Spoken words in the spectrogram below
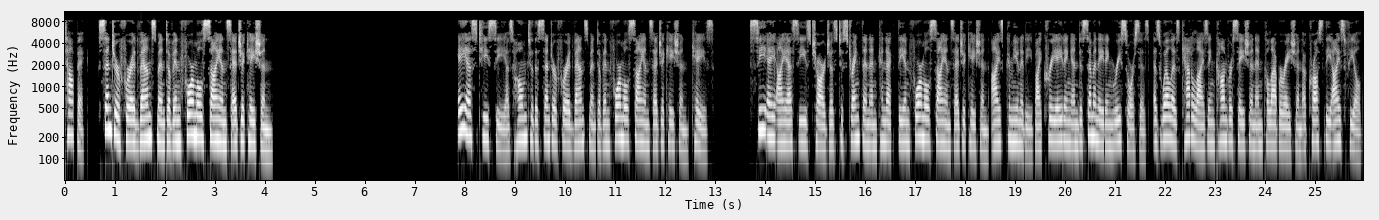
Topic. Center for Advancement of Informal Science Education ASTC is home to the Center for Advancement of Informal Science Education CAISE. CAISE's charge is to strengthen and connect the informal science education community by creating and disseminating resources, as well as catalyzing conversation and collaboration across the IS field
